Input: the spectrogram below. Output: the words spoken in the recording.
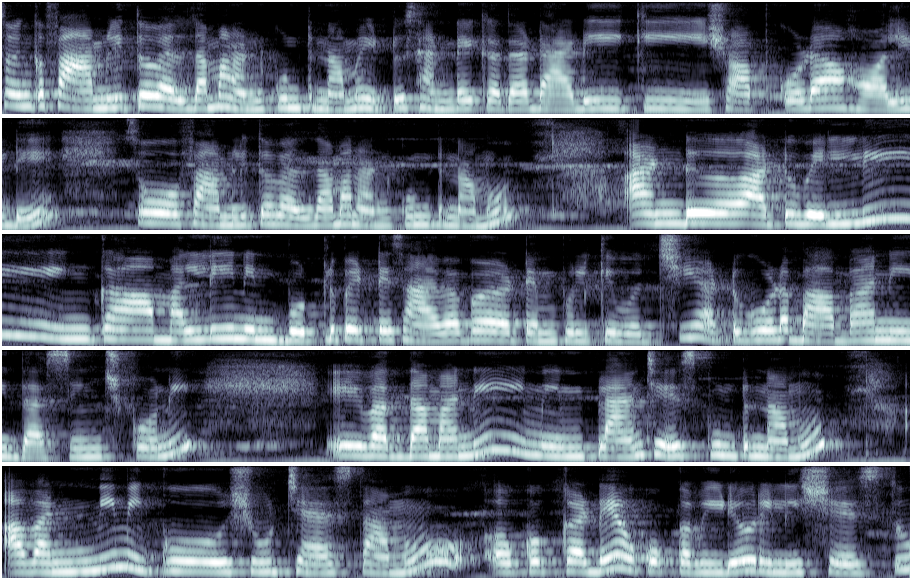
సో ఇంకా ఫ్యామిలీతో వెళ్దామని అనుకుంటున్నాము. ఎటు సండే కదా డాడీకి షాప్ కూడా హాలిడే. సో ఫ్యామిలీతో వెళ్దామని అనుకుంటున్నాము. అండ్ అటు వెళ్ళి ఇంకా మళ్ళీ నేను బొట్లు పెట్టే సాయిబాబా టెంపుల్కి వచ్చి అటు కూడా బాబాని దర్శించుకొని వద్దామని మేము ప్లాన్ చేసుకుంటున్నాము. అవన్నీ మీకు షూట్ చేస్తాము. ఒక్కొక్క డే ఒక్కొక్క వీడియో రిలీజ్ చేస్తూ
